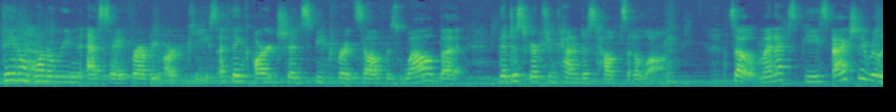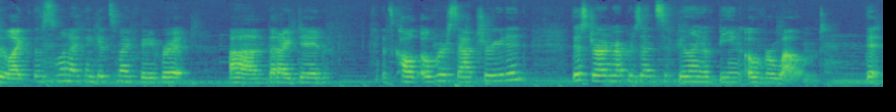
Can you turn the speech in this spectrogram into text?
they don't want to read an essay for every art piece. I think art should speak for itself as well, but the description kind of just helps it along. So my next piece, I actually really like this one. I think it's my favorite um, that I did. It's called Oversaturated. This drawing represents the feeling of being overwhelmed. That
